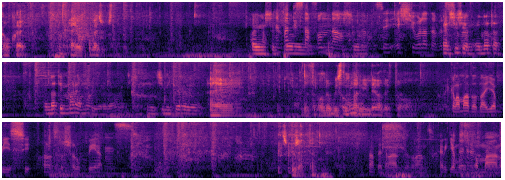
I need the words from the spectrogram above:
Ok. Eh, come giusto. Fai una sezione... Infatti sta affondando, è scivolata per Eh sì, sì, è andata, è andata in mare a morire, veramente. Nel cimitero... Eh, d'altronde ho visto un barile e ho detto... Reclamata dagli abissi, la nostra scialoppina. Eh sì. Scusate. Vabbè, tranza, tranza. Carichiamo tutto a mano.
